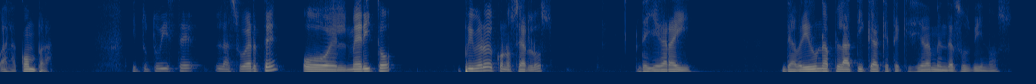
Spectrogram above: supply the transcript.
a la compra. Y tú tuviste la suerte o el mérito, primero de conocerlos, de llegar ahí, de abrir una plática que te quisieran vender sus vinos,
